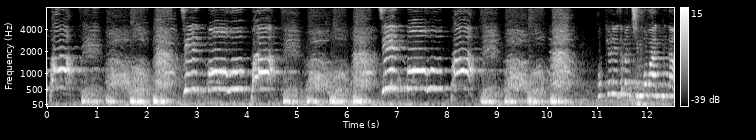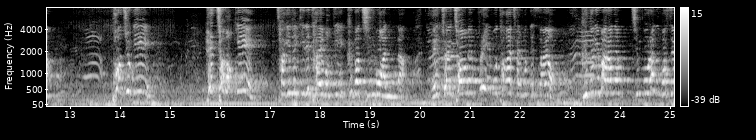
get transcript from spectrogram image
우파! 진보 우파! 진보 우파! 포퓰리즘은 진보가 아닙니다. 퍼주기, 헤쳐먹기, 자기들끼리 다 해먹기, 그거 진보 아닙니다. 애초에 처음에 프레임부터가 잘못됐어요. 그들이 말하는 진보라는 것은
